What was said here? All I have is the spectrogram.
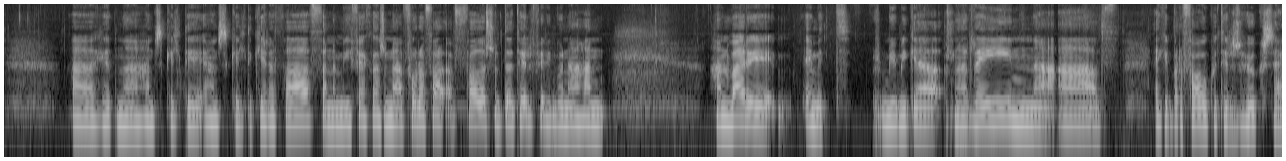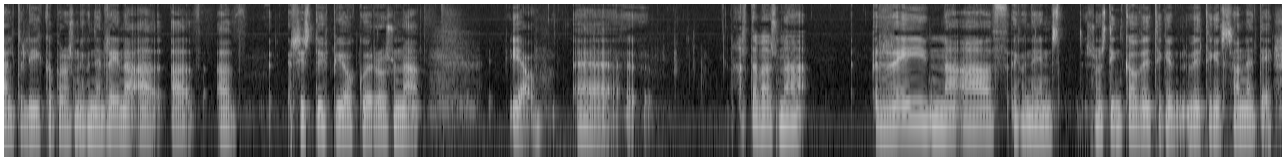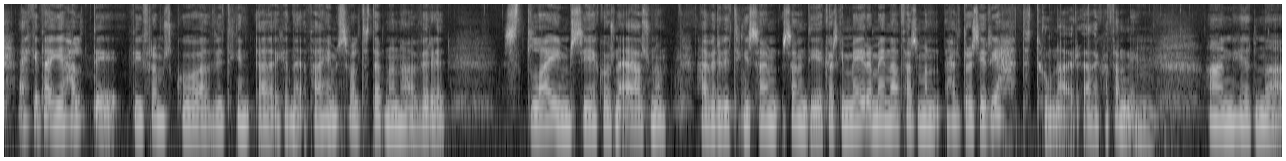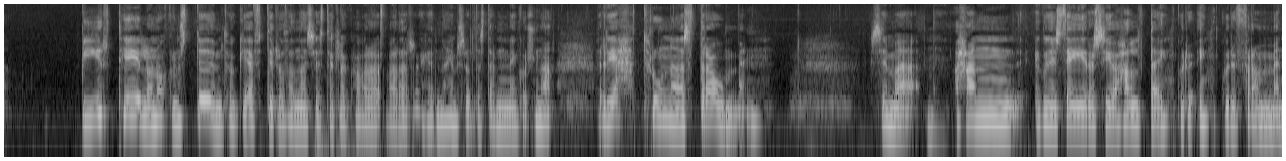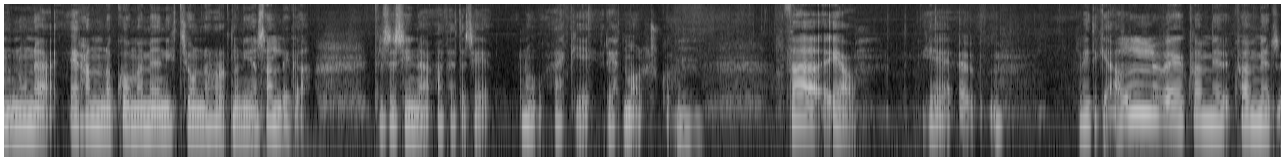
að hérna, hann, skildi, hann skildi gera það. Þannig að ég fekk það svona, fór að fá það svolítið á tilfinninguna að hann, hann væri einmitt mjög mikið að reyna að ekki bara fá okkur til þess að hugsa heldur líka bara svona einhvern veginn reyna að, að, að hrist upp í okkur og svona já uh, alltaf að svona reyna að einhvern veginn svona stinga á viðtekinn viðtekinn sannleiti ekki það ég haldi því fram sko að, að hérna, það heimsvaldastefnan hafi verið slæms í eitthvað svona eða svona hafi verið viðtekinn sannleiti ég er kannski meira að meina að það sem hann heldur að sé rétt trúnaður eða eitthvað þannig. Mm. hann hérna býr til og nokkrum stöðum tók ég eftir og þannig að sérstaklega hvað var, var hérna, heimsveldastefnin einhver svona rétt trúnaða strámen sem að mm. hann einhvern veginn segir að séu að halda einhverju, einhverju fram en núna er hann að koma með nýtt sjónarhorn og nýjan sannleika til þess að sína að þetta sé nú ekki rétt mál sko. Mm. Það, já ég veit ekki alveg hvað mér, hvað mér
